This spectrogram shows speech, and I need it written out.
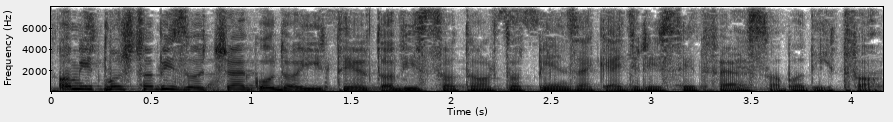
amit most a bizottság odaítélt a visszatartott pénzek egy részét felszabadítva.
